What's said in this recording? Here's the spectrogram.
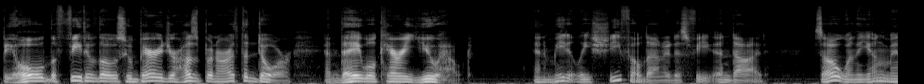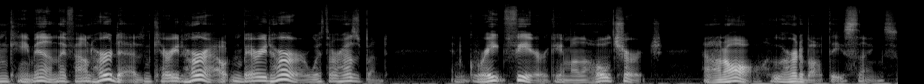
Behold, the feet of those who buried your husband are at the door, and they will carry you out. And immediately she fell down at his feet and died. So when the young men came in, they found her dead, and carried her out, and buried her with her husband. And great fear came on the whole church and on all who heard about these things.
